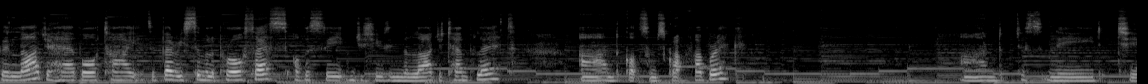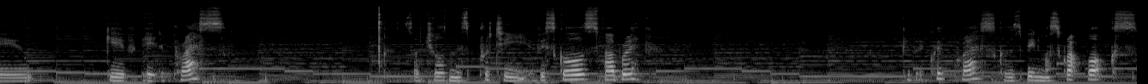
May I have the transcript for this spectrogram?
The larger hair bow tie, it's a very similar process. Obviously, I'm just using the larger template and got some scrap fabric and just need to give it a press. So I've chosen this pretty viscose fabric. Give it a quick press because it's been in my scrap box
